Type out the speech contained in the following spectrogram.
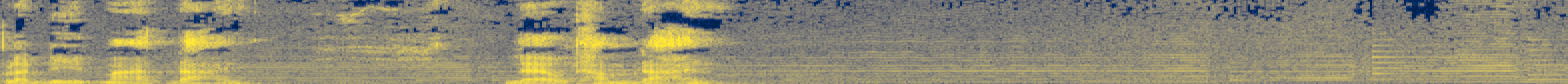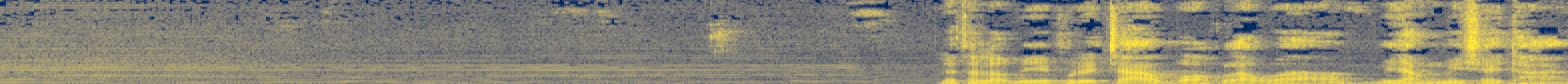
ประณีตมากได้ แล้วทำได้ แล้วถ้าเรามีพระเจ้าบอกเราว่ายังไม่ใช่ทาง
